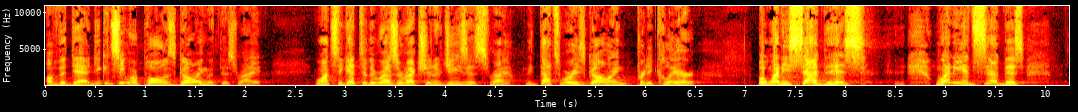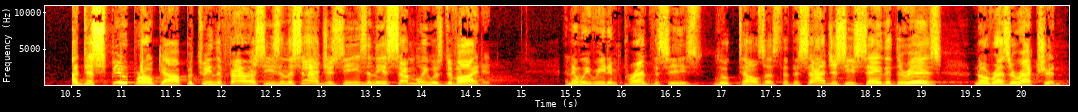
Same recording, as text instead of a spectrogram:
of the dead. You can see where Paul is going with this, right? He wants to get to the resurrection of Jesus, right? That's where he's going, pretty clear. But when he said this, when he had said this, a dispute broke out between the Pharisees and the Sadducees, and the assembly was divided. And then we read in parentheses, Luke tells us that the Sadducees say that there is no resurrection,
